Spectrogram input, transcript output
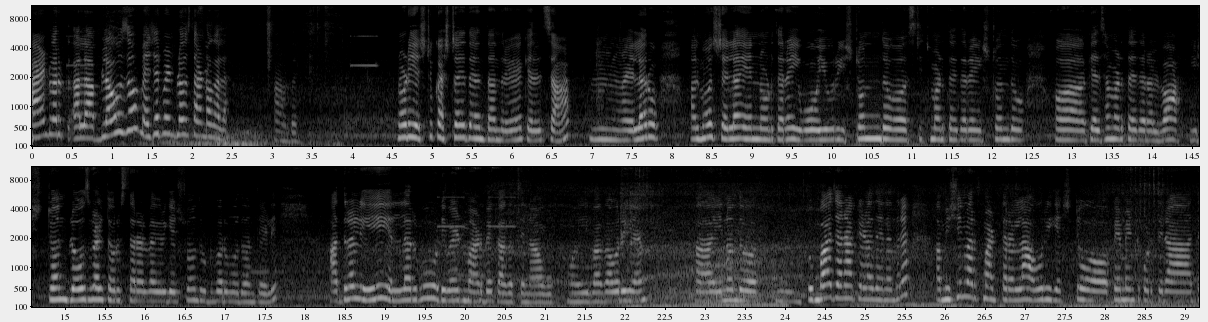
ಹ್ಯಾಂಡ್ ವರ್ಕ್ ಅಲ್ಲ ಬ್ಲೌಸು ಮೆಜರ್ಮೆಂಟ್ ಬ್ಲೌಸ್ ತಗೊಂಡೋಗಲ್ಲ. ಹಾಂ, ಬನ್ನಿ. ನೋಡಿ, ಎಷ್ಟು ಕಷ್ಟ ಇದೆ ಅಂತಂದರೆ ಕೆಲಸ. ಎಲ್ಲರೂ ಆಲ್ಮೋಸ್ಟ್ ಎಲ್ಲ ಏನು ನೋಡ್ತಾರೆ, ಇವೋ ಇವರು ಇಷ್ಟೊಂದು ಸ್ಟಿಚ್ ಮಾಡ್ತಾ ಇದ್ದಾರೆ ಇಷ್ಟೊಂದು ಕೆಲಸ ಮಾಡ್ತಾ ಇದ್ದಾರಲ್ವಾ ಇಷ್ಟೊಂದು ಬ್ಲೌಸ್ಗಳು ತೋರಿಸ್ತಾರಲ್ವಾ? ಇವ್ರಿಗೆ ಎಷ್ಟೊಂದು ದುಡ್ಡು ಬರ್ಬೋದು ಅಂತೇಳಿ. ಅದರಲ್ಲಿ ಎಲ್ಲರಿಗೂ ಡಿವೈಡ್ ಮಾಡಬೇಕಾಗತ್ತೆ ನಾವು. ಇವಾಗ ಅವರಿಗೆ ಇನ್ನೊಂದು ತುಂಬ ಜನ ಕೇಳೋದೇನೆಂದರೆ ಮಿಷಿನ್ ವರ್ಕ್ ಮಾಡ್ತಾರಲ್ಲ, ಅವರಿಗೆ ಎಷ್ಟು ಪೇಮೆಂಟ್ ಕೊಡ್ತೀರಾ ಅಂತ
